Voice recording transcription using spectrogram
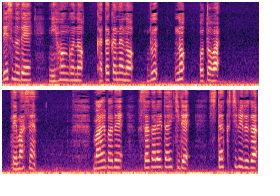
ですので、日本語のカタカナのブの音は出ません。前歯で塞がれた息で下唇が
